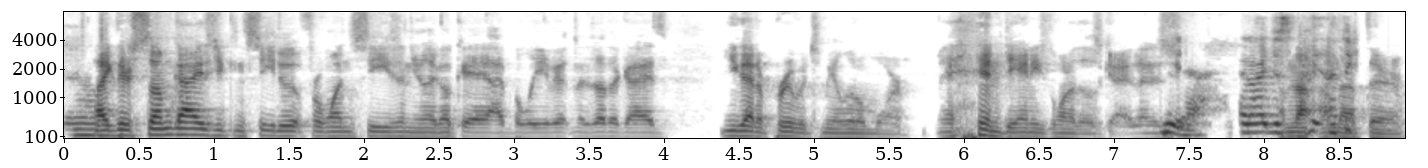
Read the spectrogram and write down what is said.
Yeah. Like, there's some guys you can see do it for one season. You're like, okay, I believe it. And there's other guys, you got to prove it to me a little more. And Danny's one of those guys. Is, yeah, and I just I'm not, I, I'm I not think, there.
